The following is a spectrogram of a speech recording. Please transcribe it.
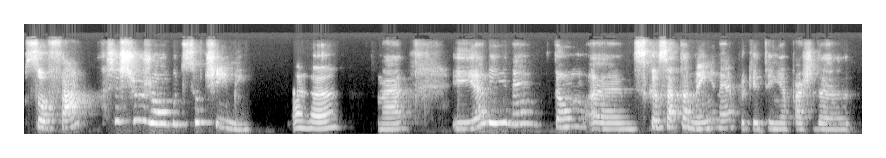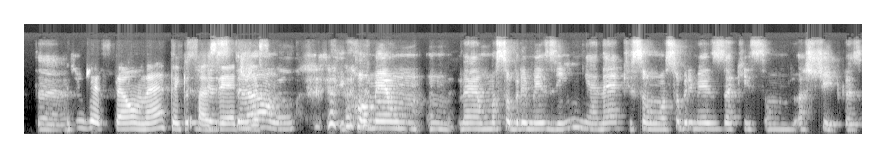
sofá assistir o jogo do seu time. Uhum. Né? E ali, né? Então, é, descansar também, né? Porque tem a parte da, da digestão, né? Tem que fazer digestão, a digestão. E comer um, um, né, uma sobremesinha, né? Que são as sobremesas aqui, são as típicas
